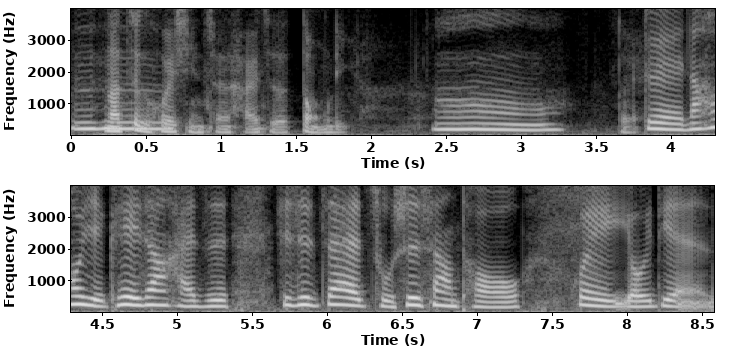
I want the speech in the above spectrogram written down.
嗯，那这个会形成孩子的动力啊哦。对对，然后也可以让孩子，其实，在处事上头会有一点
